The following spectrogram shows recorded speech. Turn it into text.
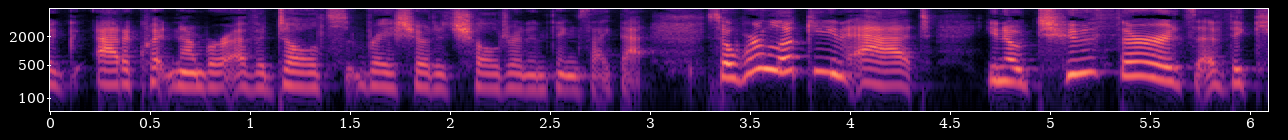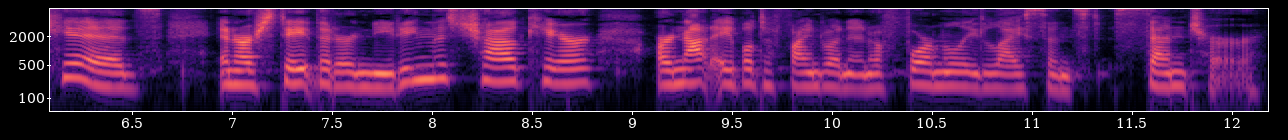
uh, adequate number of adults ratio to children and things like that. So we're looking at, you know, two thirds of the kids in our state that are needing this child care are not able to find one in a formally licensed center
